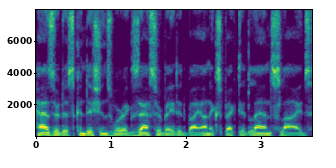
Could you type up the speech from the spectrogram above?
Hazardous conditions were exacerbated by unexpected landslides,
